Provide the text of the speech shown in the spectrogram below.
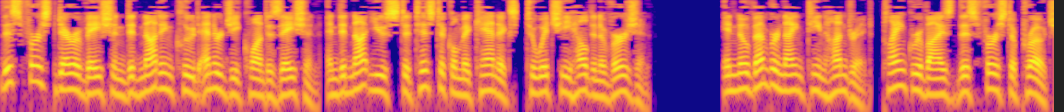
This first derivation did not include energy quantization, and did not use statistical mechanics, to which he held an aversion. In November 1900, Planck revised this first approach,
